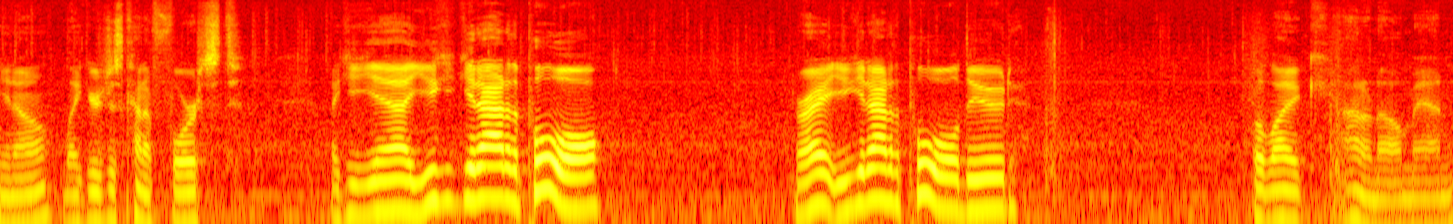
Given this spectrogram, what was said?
you know? Like, you're just kind of forced. Like, yeah, you could get out of the pool. Right? You get out of the pool, dude. But, like, I don't know, man.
